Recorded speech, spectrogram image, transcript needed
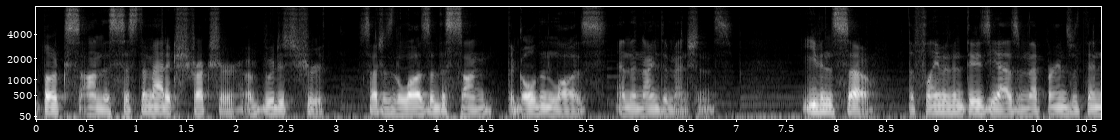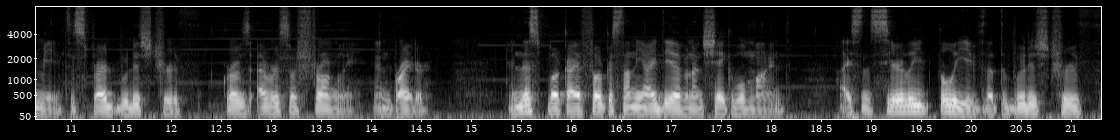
books on the systematic structure of Buddhist truth such as the laws of the sun, the golden laws, and the nine dimensions. Even so, the flame of enthusiasm that burns within me to spread Buddhist truth grows ever so strongly and brighter. In this book, I have focused on the idea of an unshakable mind. I sincerely believe that the Buddhist truth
